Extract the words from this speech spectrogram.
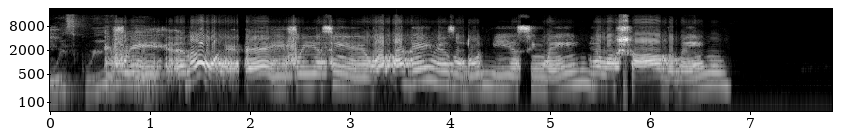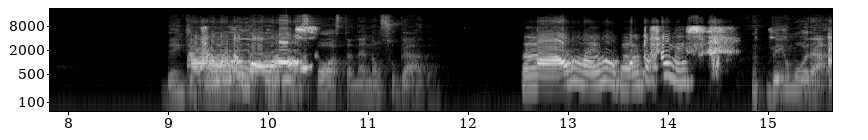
o squeak. E foi, é, não, é, é, e foi assim, eu apaguei mesmo, dormi, assim, bem relaxada, bem. Bem de boa muito e bom, acordou disposta, né? Não sugada. Não, eu, muito feliz. bem humorada.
